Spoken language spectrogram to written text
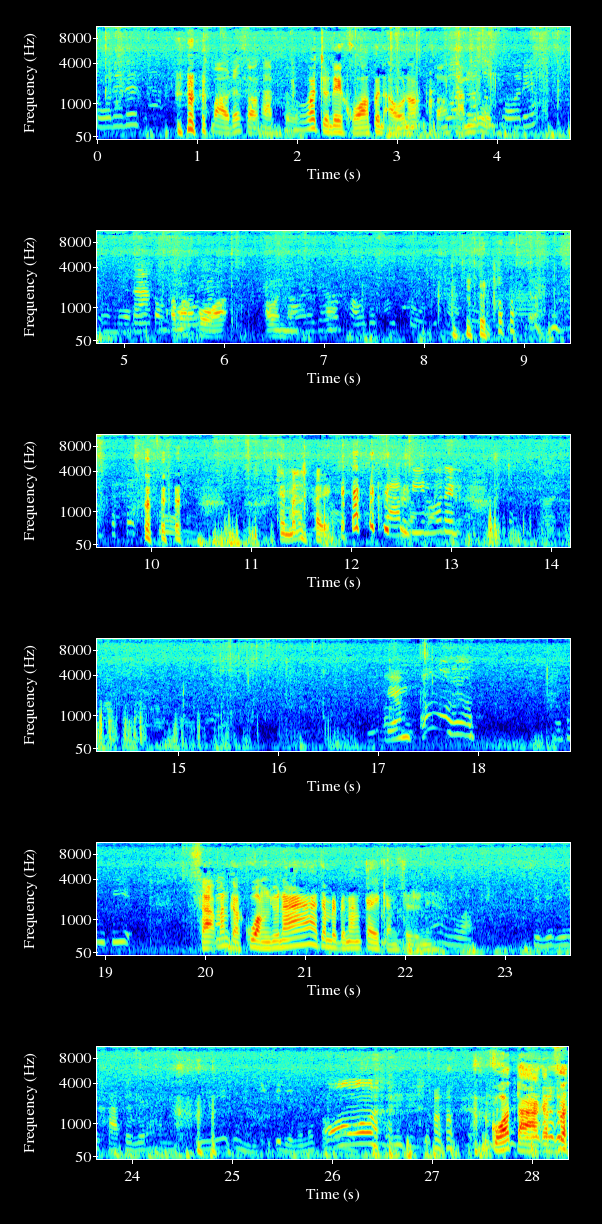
ตัวได้เด้อเบาเด้อสองสามตัวว่าจนได้ขอเพิ่นเอาเนาะสองสามลูกโตเด้อเอามาขอเอาอันนี้ ให้มันได้สามปีแล้วเด้อเลี้ยงไม่ต้องขี้สระมันก็กวางอยู่นะจำไปไปนั่งใกล้กันเสือนี่ชีวิตนี้ขาดเธอไม่ได้คิดได้เดือนนั้นโอ้กอตากันซะ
